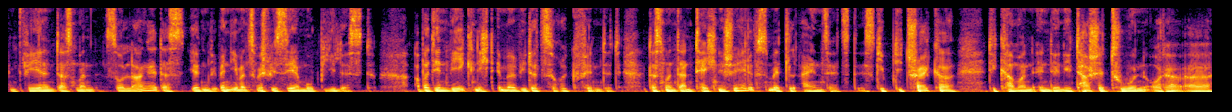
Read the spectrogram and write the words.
empfehlen, dass man, solange das irgendwie, wenn jemand zum Beispiel sehr mobil ist, aber den Weg nicht immer wieder zurückfindet, dass man dann technische Hilfsmittel einsetzt. Es gibt die Tracker, die kann man in die Tasche tun oder äh,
